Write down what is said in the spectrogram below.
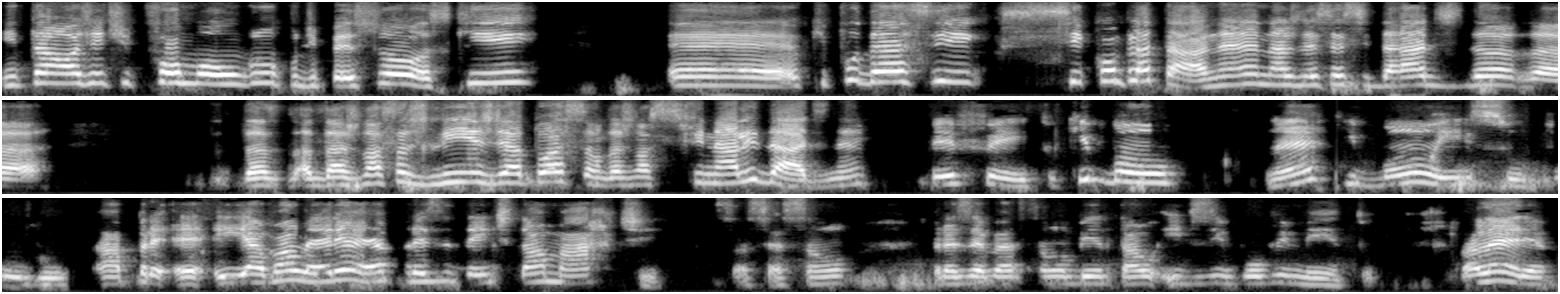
Então, a gente formou um grupo de pessoas que, é, que pudesse se completar né, nas necessidades da, da, das, das nossas linhas de atuação, das nossas finalidades. Né? Perfeito, que bom né? Que bom isso tudo. A, é, e a Valéria é a presidente da Marte, Associação Preservação Ambiental e Desenvolvimento. Valéria,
